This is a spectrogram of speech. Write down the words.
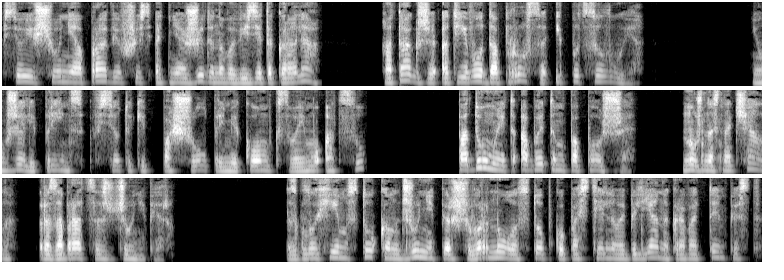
все еще не оправившись от неожиданного визита короля, а также от его допроса и поцелуя. Неужели принц все-таки пошел прямиком к своему отцу? Подумает об этом попозже. Нужно сначала разобраться с Джунипер. С глухим стуком Джунипер швырнула стопку постельного белья на кровать Темпест,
